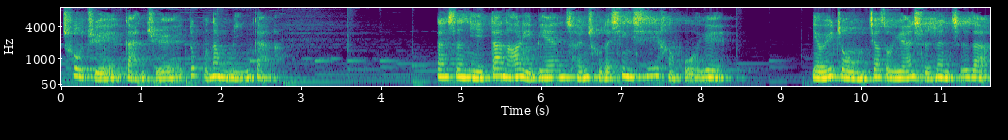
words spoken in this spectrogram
触觉、感觉都不那么敏感了。但是你大脑里边存储的信息很活跃，有一种叫做原始认知的，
